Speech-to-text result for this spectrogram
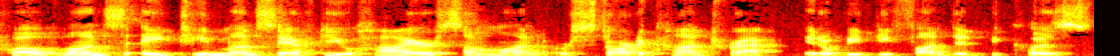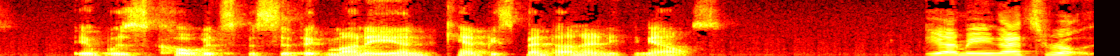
12 months, 18 months after you hire someone or start a contract, it'll be defunded because it was COVID specific money and can't be spent on anything else. Yeah, I mean, that's real.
